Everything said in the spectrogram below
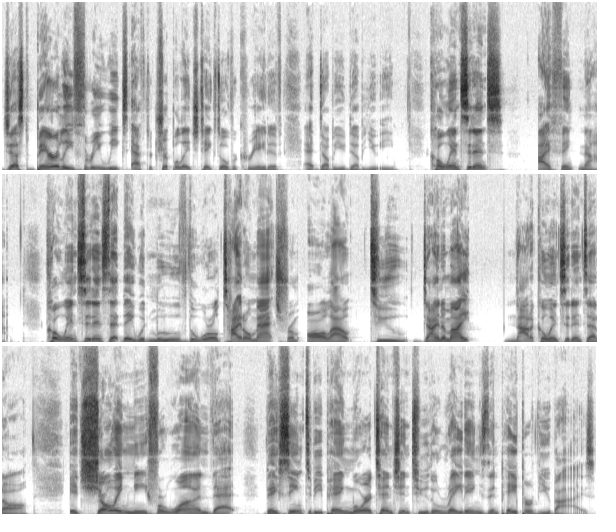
just barely three weeks after Triple H takes over creative at WWE. Coincidence? I think not. Coincidence that they would move the world title match from All Out to Dynamite? Not a coincidence at all. It's showing me, for one, that they seem to be paying more attention to the ratings than pay per view buys.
